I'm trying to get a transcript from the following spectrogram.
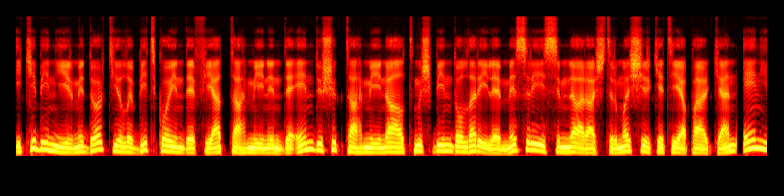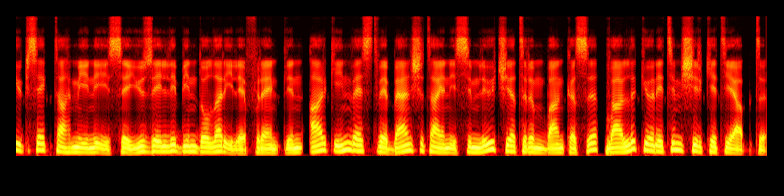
2024 yılı Bitcoin'de fiyat tahmininde en düşük tahmini 60 bin dolar ile Mesri isimli araştırma şirketi yaparken, en yüksek tahmini ise 150 bin dolar ile Franklin, Ark Invest ve Bernstein isimli 3 yatırım bankası, varlık yönetim şirketi yaptı.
